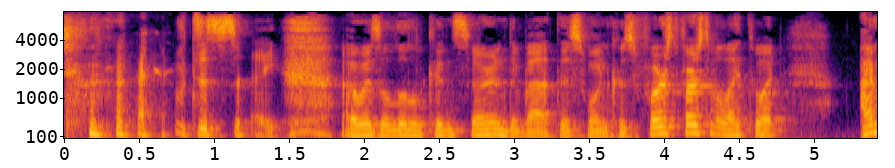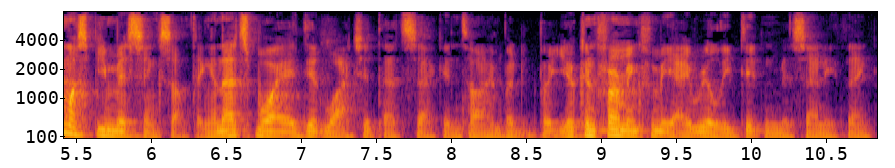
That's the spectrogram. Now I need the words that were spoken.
I have to say, I was a little concerned about this one because first, first of all, I thought I must be missing something, and that's why I did watch it that second time. But but you're confirming for me I really didn't miss anything.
